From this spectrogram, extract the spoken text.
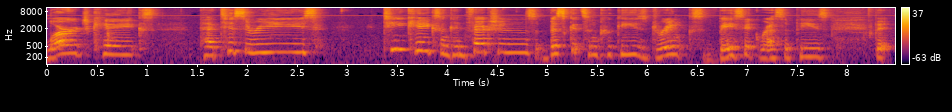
large cakes, patisseries, tea cakes and confections, biscuits and cookies, drinks, basic recipes that,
